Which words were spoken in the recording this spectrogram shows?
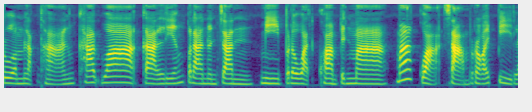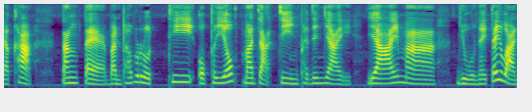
รวมหลักฐานคาดว่าการเลี้ยงปลานนจันทร์มีประวัติความเป็นมามากกว่า 300 ปีแล้วค่ะ ตั้งแต่บรรพบุรุษที่อพยพมาจากจีนแผ่นดินใหญ่ย้ายมาอยู่ในไต้หวัน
